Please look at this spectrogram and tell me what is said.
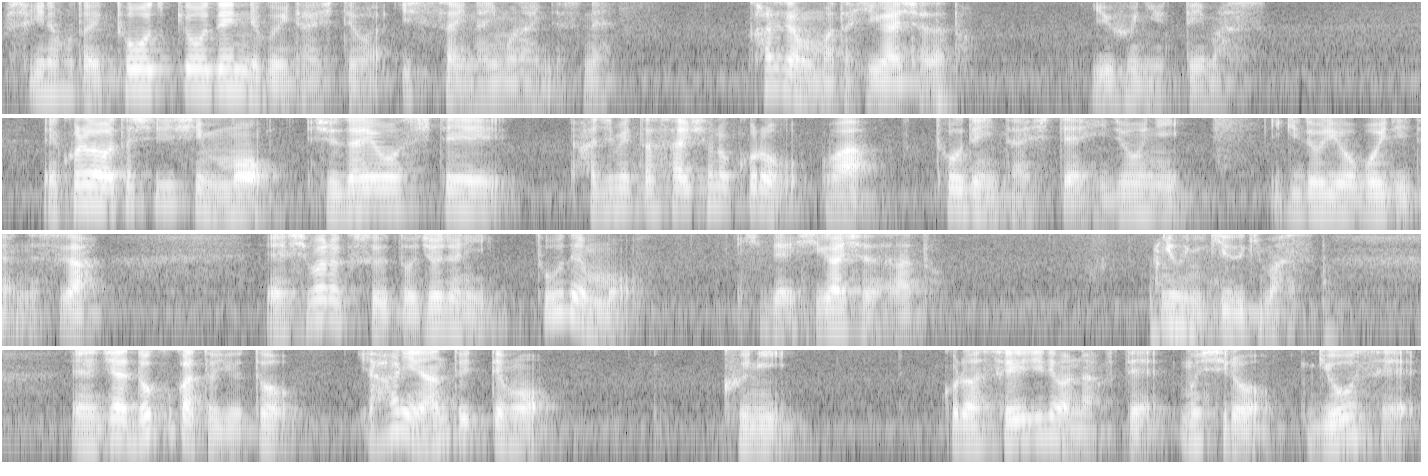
不思議なことに東京電力に対しては一切何もないんですね。彼らもまた被害者だというふうに言っています。これは私自身も取材をして始めた最初の頃は東電に対して非常に憤りを覚えていたんですがえしばらくすると徐々に東電も被害者だなというふうに気づきます。えじゃあどこかというとやはり何といっても国これは政治ではなくてむしろ行政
